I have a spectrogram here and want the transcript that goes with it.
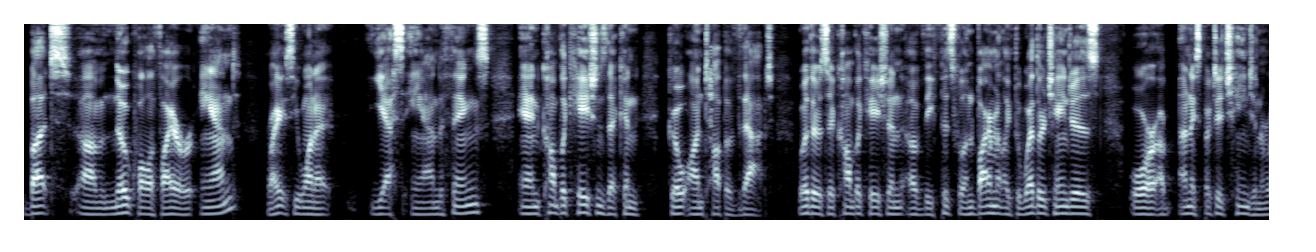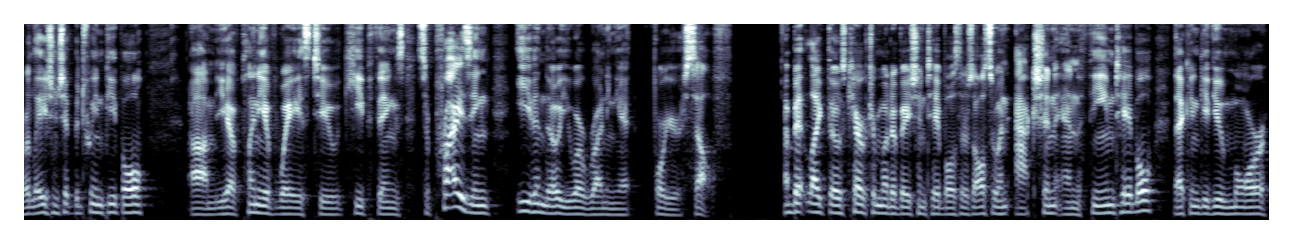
but um, no qualifier or and, right? So you want to yes and things and complications that can go on top of that whether it's a complication of the physical environment like the weather changes or an unexpected change in a relationship between people um, you have plenty of ways to keep things surprising even though you are running it for yourself a bit like those character motivation tables, there's also an action and theme table that can give you more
